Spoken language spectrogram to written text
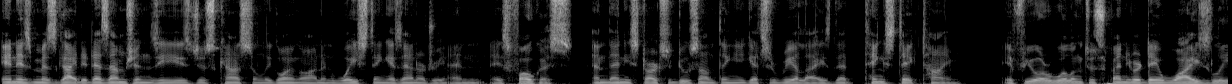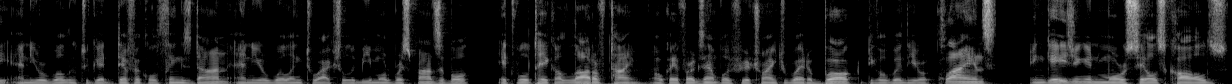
in his misguided assumptions he's just constantly going on and wasting his energy and his focus. And then he starts to do something he gets to realize that things take time if you are willing to spend your day wisely and you're willing to get difficult things done and you're willing to actually be more responsible, it will take a lot of time. Okay, for example, if you're trying to write a book, deal with your clients, engaging in more sales calls,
